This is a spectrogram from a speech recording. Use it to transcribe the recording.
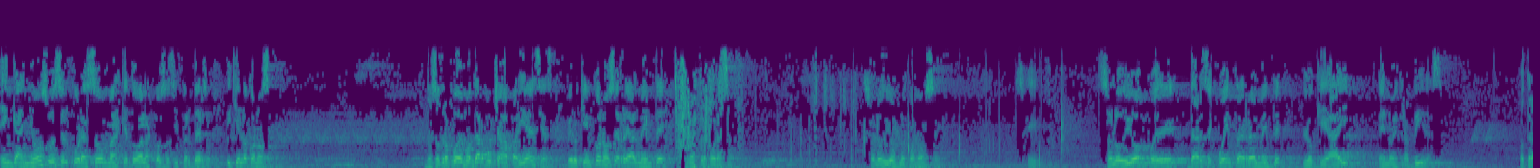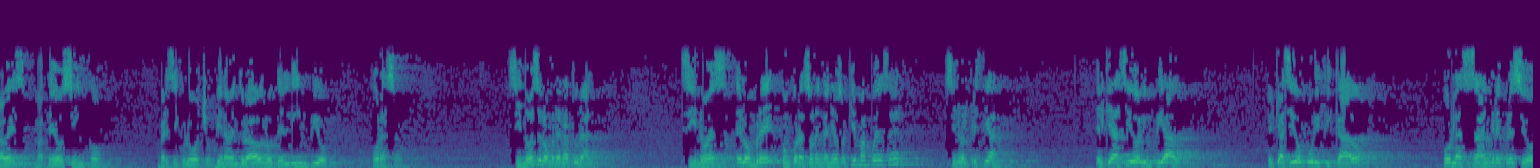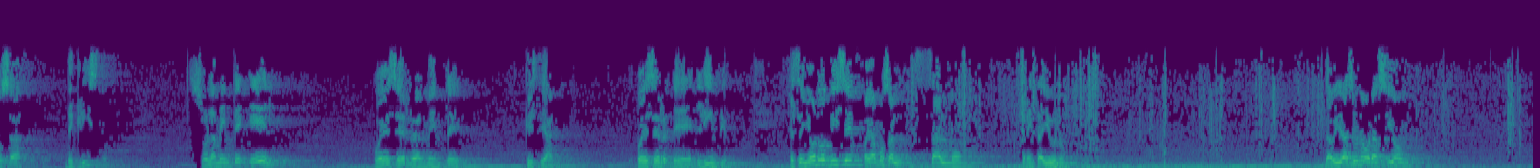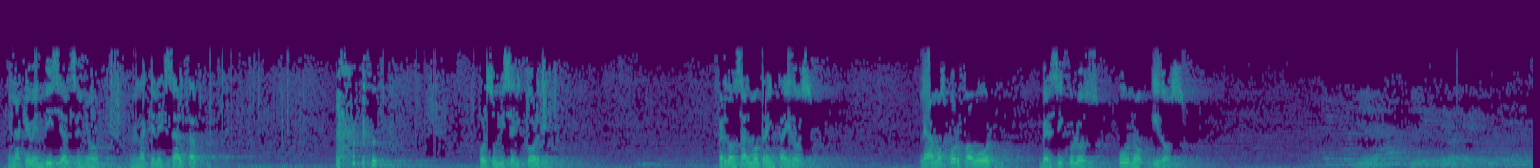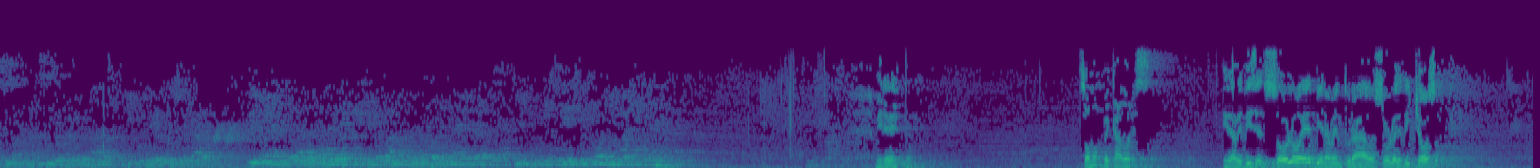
Engañoso es el corazón más que todas las cosas y perverso. ¿Y quién lo conoce? Nosotros podemos dar muchas apariencias, pero ¿quién conoce realmente nuestro corazón? Solo Dios lo conoce. Solo Dios puede darse cuenta de realmente lo que hay en nuestras vidas. Otra vez, Mateo 5, versículo 8. Bienaventurados los de limpio corazón. Si no es el hombre natural, si no es el hombre con corazón engañoso, ¿quién más puede ser? Sino el cristiano. El que ha sido limpiado, el que ha sido purificado por la sangre preciosa de Cristo. Solamente Él puede ser realmente cristiano, puede ser eh, limpio. El Señor nos dice, vayamos al Salmo 31. David hace una oración en la que bendice al Señor, en la que le exalta por su misericordia. Perdón, Salmo 32. Leamos por favor versículos 1 y 2. Mire esto. Somos pecadores. Y David dice, solo es bienaventurado, solo es dichoso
